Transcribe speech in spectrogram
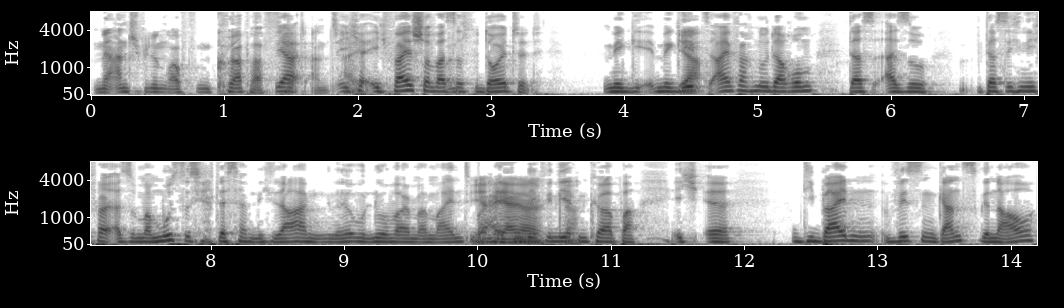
eine Anspielung auf einen Ja, Körperfettanteil. ich, ich weiß schon, was das bedeutet. Mir, mir Ja. geht es einfach nur darum, dass, also, dass ich nicht, also man muss das ja deshalb nicht sagen, ne? nur weil man meint, man Ja, hat ja, einen ja, definierten Körper. Ich, äh, die beiden wissen ganz genau,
